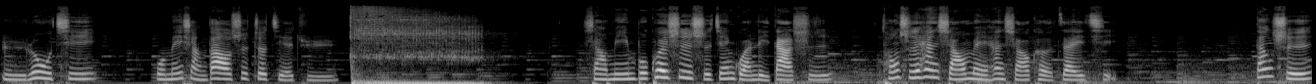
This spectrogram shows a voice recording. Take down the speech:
语录七，我没想到是这结局。小明不愧是时间管理大师，同时和小美和小可在一起。当时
